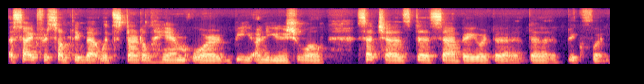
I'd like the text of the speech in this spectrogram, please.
aside for something that would startle him or be unusual, such as the sabe or the, the Bigfoot.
